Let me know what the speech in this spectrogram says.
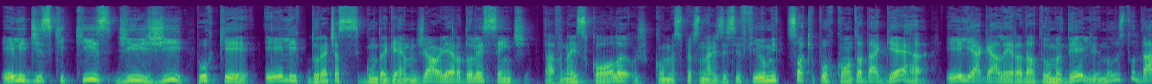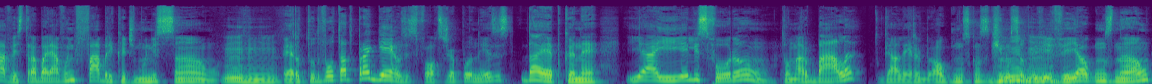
ele diz que quis dirigir porque ele, durante a Segunda Guerra Mundial, ele era adolescente. Tava na escola, como os personagens desse filme, só que por conta da guerra, ele e a galera da turma dele não estudavam, eles trabalhavam em fábrica de munição, Uhum. era tudo voltado pra guerra, os esforços japoneses da época, né? E aí eles foram, tomaram bala, galera, alguns conseguiram Uhum. sobreviver, alguns não,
